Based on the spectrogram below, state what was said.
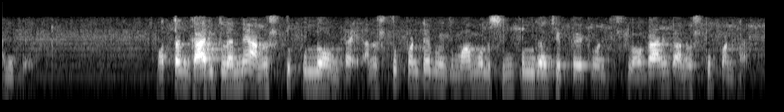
అని పేరు. మొత్తం కారికలన్నీ అనుష్టుప్పుల్లో ఉంటాయి. అనుష్టుప్ అంటే మీకు మామూలు సింపుల్గా చెప్పేటువంటి శ్లోకానికి అనుష్టుప్ అంటారు.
